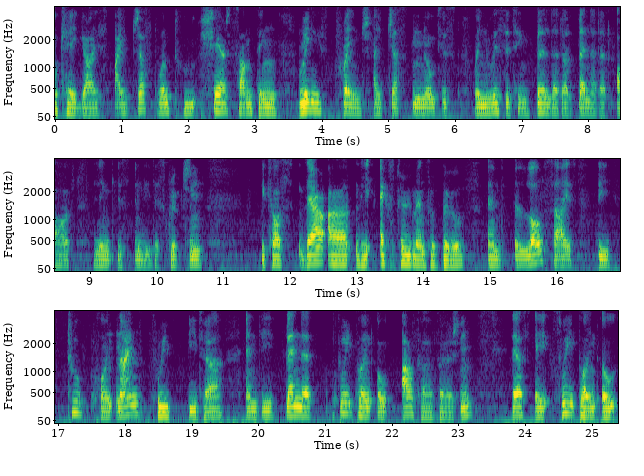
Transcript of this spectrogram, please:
Okay guys, I just want to share something really strange I just noticed when visiting builder.blender.org, link is in the description, because there are the experimental builds and alongside the 2.93 beta and the Blender 3.0 alpha version, there's a 3.0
